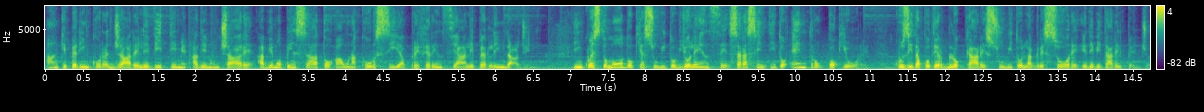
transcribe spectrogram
Anche per incoraggiare le vittime a denunciare abbiamo pensato a una corsia preferenziale per le indagini. In questo modo chi ha subito violenze sarà sentito entro poche ore, così da poter bloccare subito l'aggressore ed evitare il peggio.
